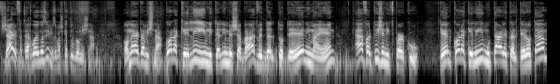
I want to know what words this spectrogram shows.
אפשר לפצח בו אגוזים, זה מה שכתוב במשנה. אומרת המשנה, כל הכלים ניטלים בשבת ודלתותיהן עמהן, אף על פי שנתפרקו. כן? כל הכלים מותר לטלטל אותם,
